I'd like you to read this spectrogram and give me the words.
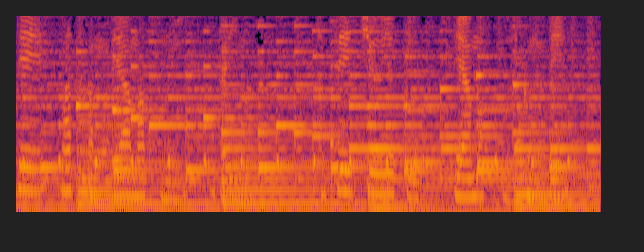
でわずかのレアマップに至ります。撮影中よくレアマップを引くので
